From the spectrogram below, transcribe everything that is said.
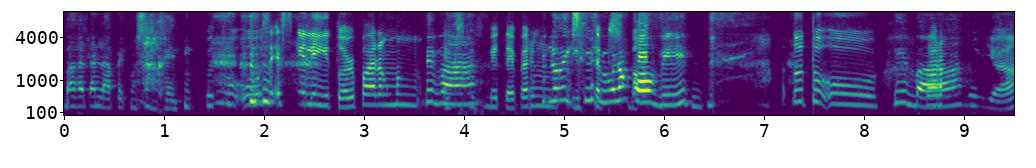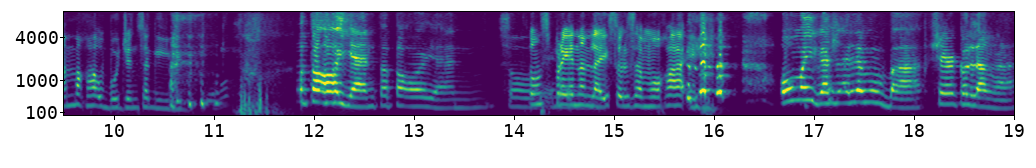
bakit ang lapit mo sa akin? Totoo. sa escalator, parang mang... Diba? Excuse me, te. Parang Hello, excuse me, walang back. COVID. Totoo. Diba? Parang, kuya, makaubo dyan sa gilid ko. Totoo yan, totoo yan. So, Itong spray ng anyway. Lysol sa mukha eh. Oh my gosh, alam mo ba? Share ko lang ah.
